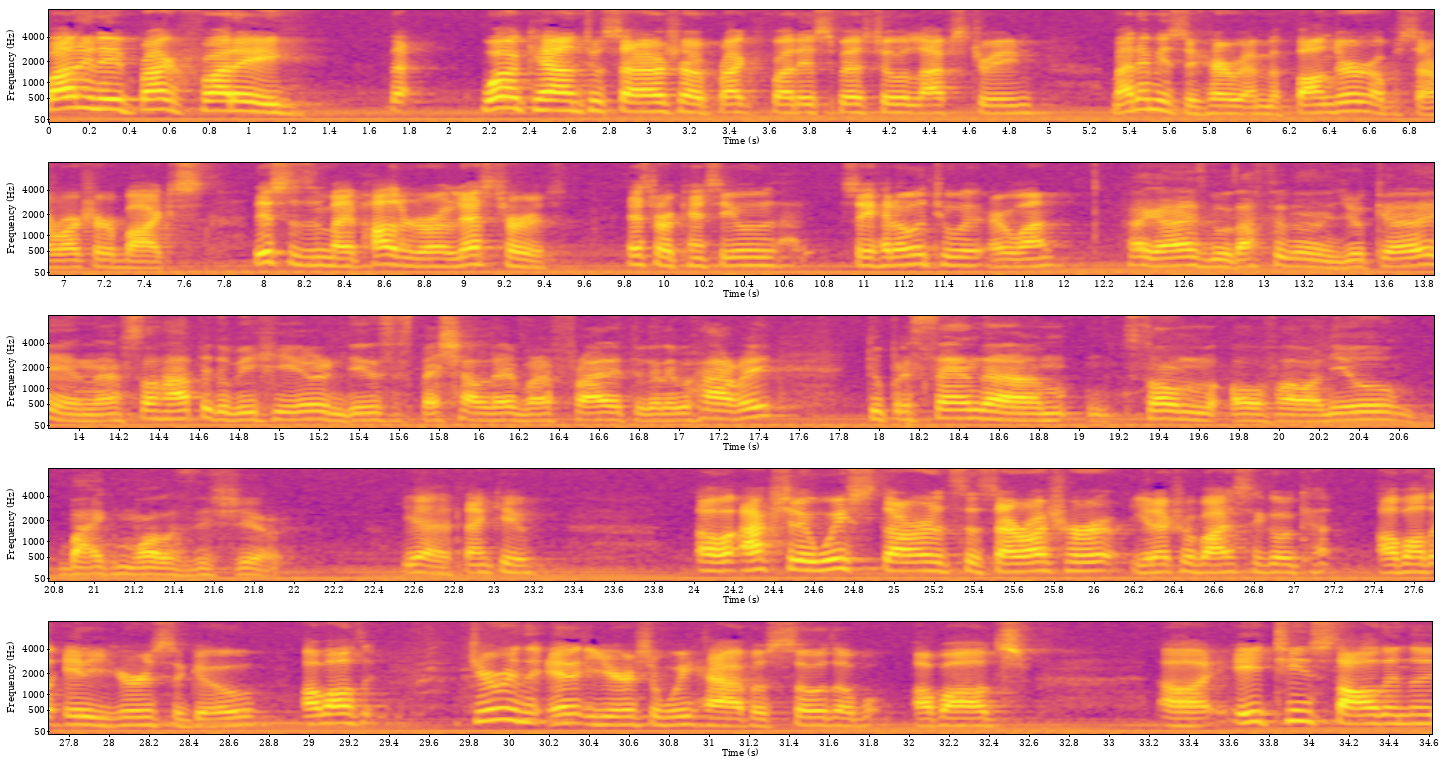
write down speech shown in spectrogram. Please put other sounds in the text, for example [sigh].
Finally, Black Friday. Welcome to Cyrusher Black Friday special live stream. My name is Harry. I'm the founder of Cyrusher Bikes. This is my partner, Lester. Lester, can you say hello to everyone? Hi guys, good afternoon UK, and I'm so happy to be here in this special day, Black Friday, together with Harry, to present um, some of our new bike models this year. Yeah, thank you. Oh, actually, we started the Cyrusher electric bicycle about eight years ago. About during the eight years, we have sold about uh, 18,000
